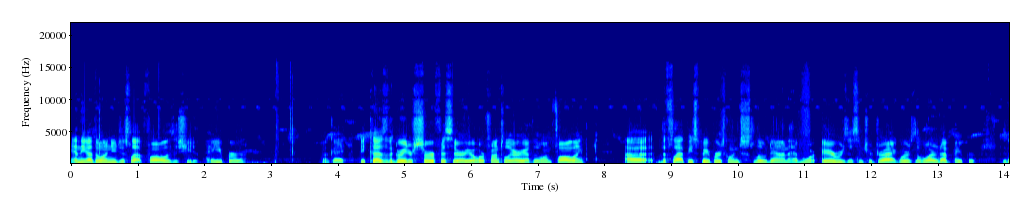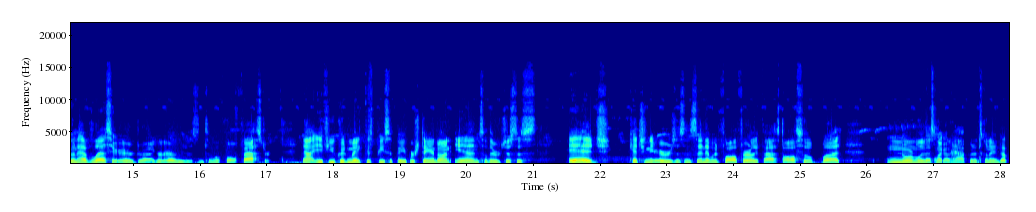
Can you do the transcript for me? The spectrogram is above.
and the other one you just let fall as a sheet of paper okay because of the greater surface area or frontal area of the one falling uh, the flat piece of paper is going to slow down and have more air resistance or drag whereas the watered up paper is going to have less air drag or air resistance and will fall faster. Now, if you could make this piece of paper stand on end so there's just this edge catching the air resistance, then it would fall fairly fast also. But normally that's not going to happen. It's going to end up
